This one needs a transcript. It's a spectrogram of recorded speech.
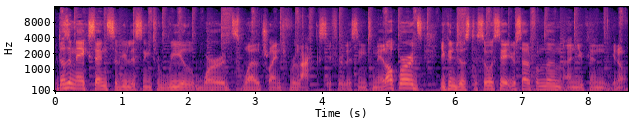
it doesn't make sense of you listening to real words while trying to relax. If you're listening to made up words, you can just dissociate yourself from them and you can, you know,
